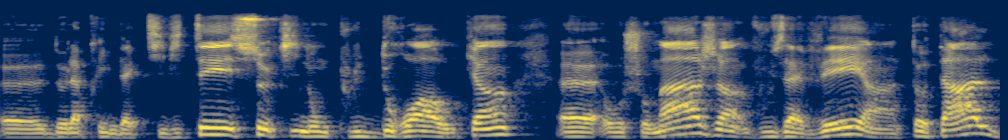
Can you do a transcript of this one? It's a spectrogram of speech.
euh, de la prime d'activité, ceux qui n'ont plus de droit aucun au chômage, vous avez un total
